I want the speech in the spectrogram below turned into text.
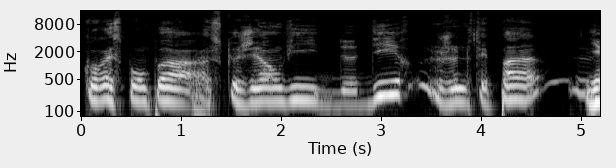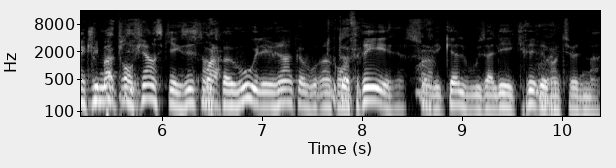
correspond pas à ce que j'ai envie de dire, je ne fais pas. Il y a un climat de confiance qui existe entre vous et les gens que vous rencontrez, sur lesquels vous allez écrire éventuellement.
